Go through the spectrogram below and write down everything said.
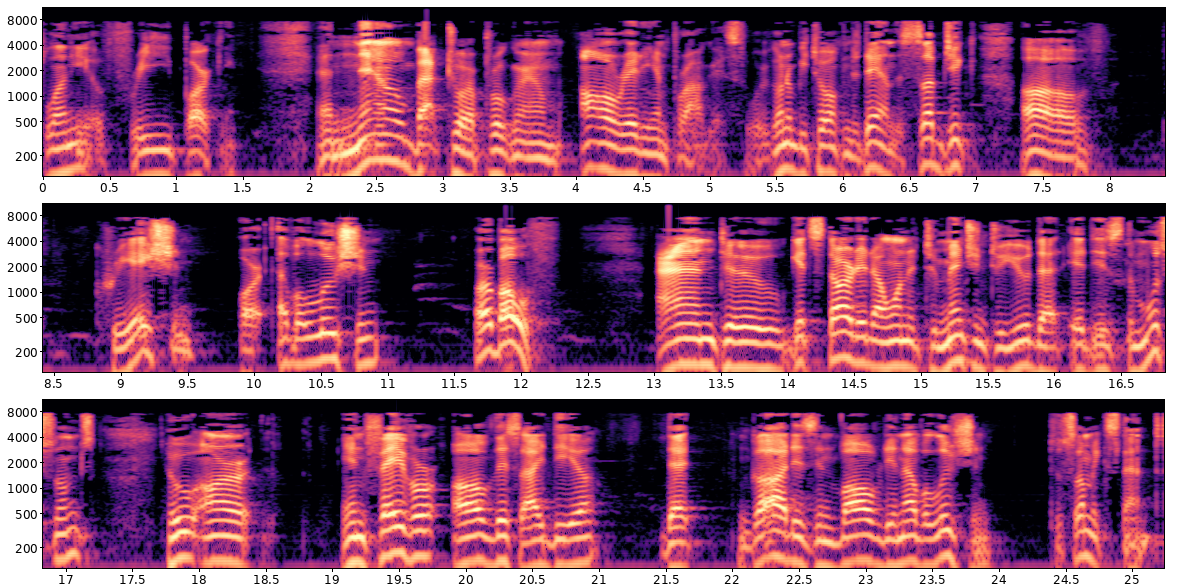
plenty of free parking. And now back to our program already in progress. We're going to be talking today on the subject of creation or evolution or both. And to get started, I wanted to mention to you that it is the Muslims who are in favor of this idea that God is involved in evolution to some extent.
